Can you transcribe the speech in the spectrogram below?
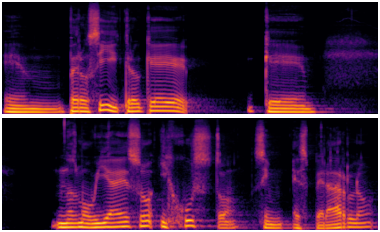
Em, pero sí, creo que, que nos movía eso y justo, sin esperarlo,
